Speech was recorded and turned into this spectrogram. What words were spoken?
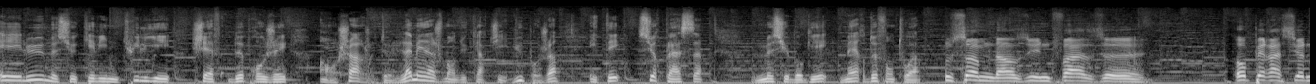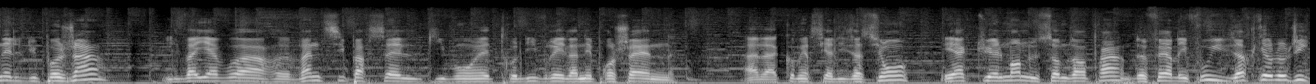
et élu, Monsieur Kevin Tuilier, chef de projet en charge de l'aménagement du quartier du Pogin, était sur place. Monsieur Boguet, maire de Fontois. Nous sommes dans une phase euh, opérationnel du Pogin. Il va y avoir 26 euh, parcelles qui vont être livrées l'année prochaine à la commercialisation et actuellement nous sommes en train de faire les fouilles archéologiques.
